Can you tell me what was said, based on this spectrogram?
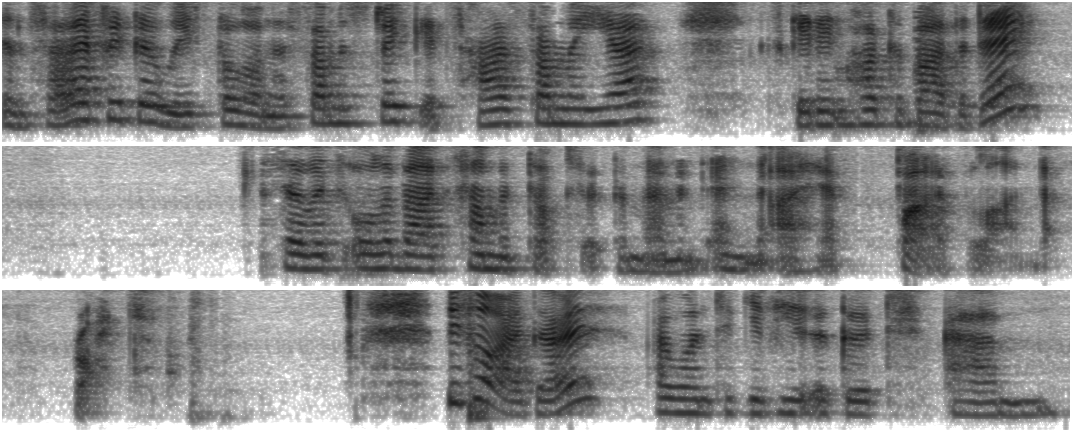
in South Africa, we're still on a summer streak. It's high summer here. It's getting hotter by the day. So it's all about summer tops at the moment, and I have five lined up. Right. Before I go, I want to give you a good um,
